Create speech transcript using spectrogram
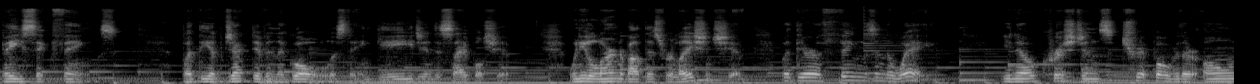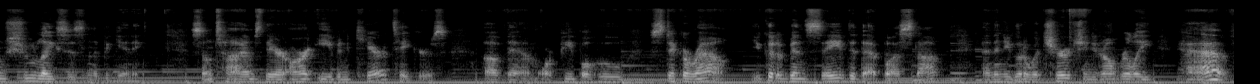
basic things. But the objective and the goal is to engage in discipleship. We need to learn about this relationship, but there are things in the way. You know, Christians trip over their own shoelaces in the beginning. Sometimes there aren't even caretakers of them or people who stick around. You could have been saved at that bus stop, and then you go to a church and you don't really have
